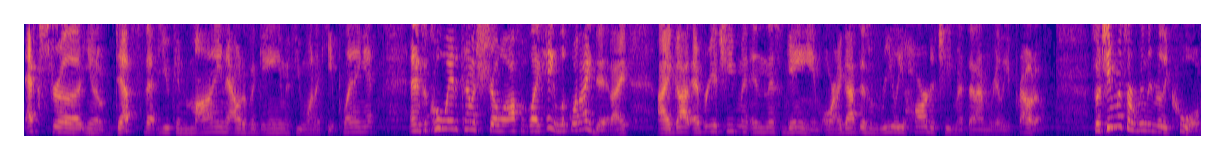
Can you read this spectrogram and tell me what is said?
extra, you know, depth that you can mine out of a game if you want to keep playing it. And it's a cool way to kind of show off of like, hey, look what I did. I I got every achievement in this game, or I got this really hard achievement that I'm really proud of. So achievements are really really cool.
